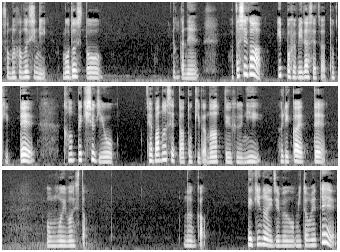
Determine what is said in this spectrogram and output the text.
その話に戻すとなんかね私が一歩踏み出せた時って完璧主義を手放せた時だなっていうふうに振り返って思いました。なんかできない自分を認めて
